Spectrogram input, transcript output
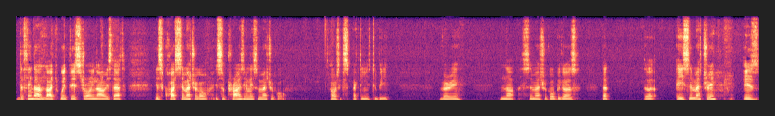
the thing that I like with this drawing now is that it's quite symmetrical it's surprisingly symmetrical I was expecting it to be very not symmetrical because that uh, asymmetry is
